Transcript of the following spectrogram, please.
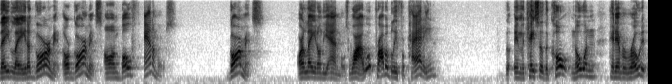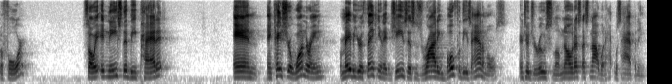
They laid a garment or garments on both animals. Garments are laid on the animals. Why? Well, probably for padding. In the case of the colt, no one had ever rode it before. So it needs to be padded. And in case you're wondering, or maybe you're thinking that Jesus is riding both of these animals into Jerusalem. No, that's, that's not what was happening.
